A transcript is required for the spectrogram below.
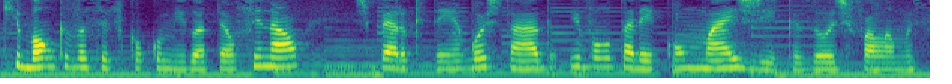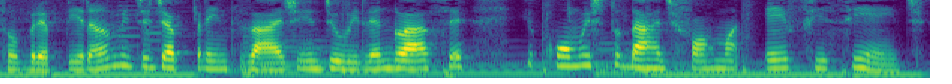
que bom que você ficou comigo até o final. Espero que tenha gostado e voltarei com mais dicas. Hoje falamos sobre a pirâmide de aprendizagem de William Glasser e como estudar de forma eficiente.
